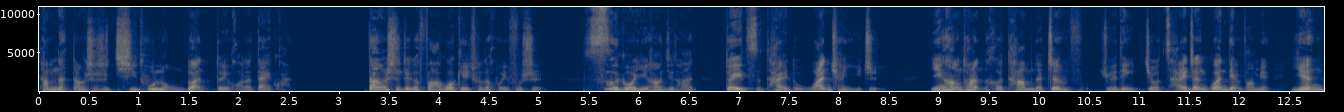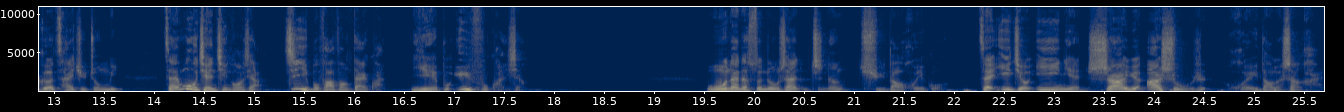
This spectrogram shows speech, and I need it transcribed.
他们呢，当时是企图垄断对华的贷款。当时这个法国给出的回复是，四国银行集团对此态度完全一致，银行团和他们的政府决定就财政观点方面严格采取中立，在目前情况下，既不发放贷款，也不预付款项。无奈的孙中山只能取道回国，在一九一一年十二月二十五日回到了上海。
